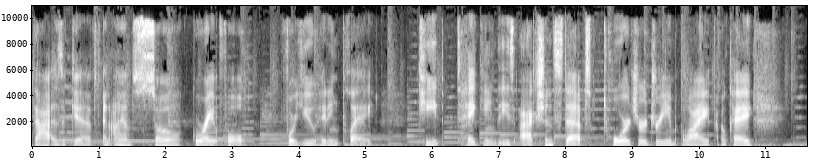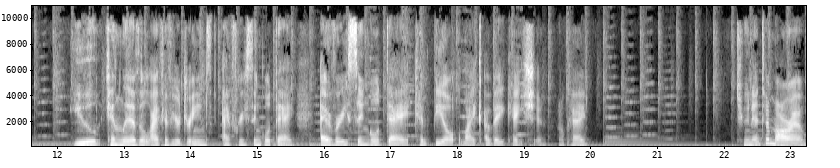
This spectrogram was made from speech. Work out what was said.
That is a gift. And I am so grateful for you hitting play. Keep taking these action steps towards your dream life, okay? You can live the life of your dreams every single day. Every single day can feel like a vacation, okay? Tune in tomorrow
